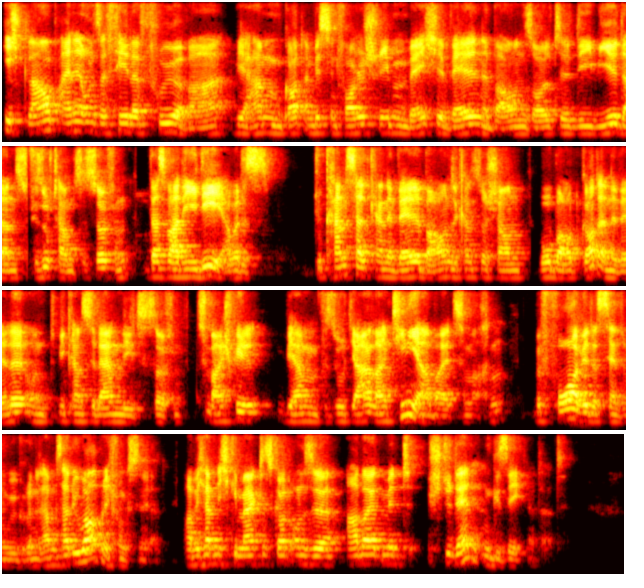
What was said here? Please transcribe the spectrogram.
Ich glaube, einer unserer Fehler früher war, wir haben Gott ein bisschen vorgeschrieben, welche Wellen er bauen sollte, die wir dann versucht haben zu surfen. Das war die Idee, aber das, du kannst halt keine Welle bauen, du kannst nur schauen, wo baut Gott eine Welle und wie kannst du lernen, die zu surfen. Zum Beispiel, wir haben versucht, jahrelang Teenie-Arbeit zu machen, bevor wir das Zentrum gegründet haben. Es hat überhaupt nicht funktioniert. Aber ich habe nicht gemerkt, dass Gott unsere Arbeit mit Studenten gesegnet hat.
